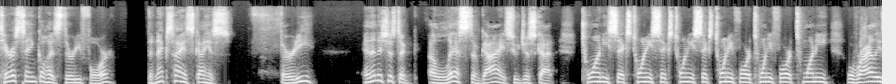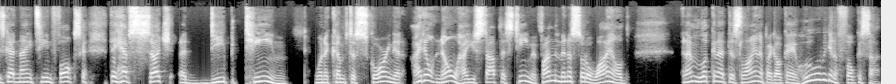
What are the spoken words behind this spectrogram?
Tarasenko has 34. The next highest guy has 30. And then it's just a, a list of guys who just got 26, 26, 26, 24, 24, 20. O'Reilly's got 19. Folks, they have such a deep team when it comes to scoring that I don't know how you stop this team. If I'm the Minnesota Wild and I'm looking at this lineup, I go, okay, who are we going to focus on?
